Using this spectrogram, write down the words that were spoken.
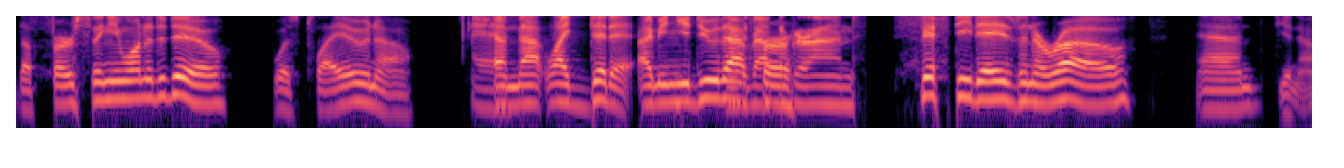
the first thing he wanted to do was play Uno. and And that like did it. I mean, you do that for 50 days in a row and you know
